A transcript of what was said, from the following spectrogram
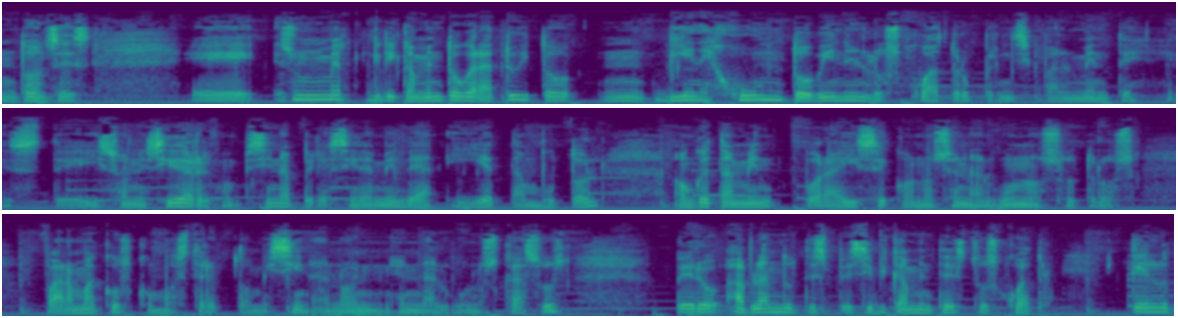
Entonces, eh, es un medicamento gratuito, viene junto, vienen los cuatro principalmente, este, isonicida, rifampicina, piracinamida y etambutol, aunque también por ahí se conocen algunos otros fármacos como streptomicina, ¿no? En, algunos casos, pero hablándote específicamente de estos cuatro, ¿qué,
